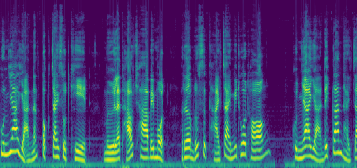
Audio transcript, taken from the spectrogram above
คุณย่าหยานนั้นตกใจสุดขีด มือและเท้าชาไปหมด เริ่มรู้สึกหายใจไม่ทั่วท้อง คุณย่าหยานได้กลั้นหายใจ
